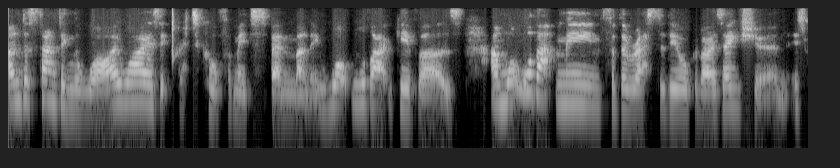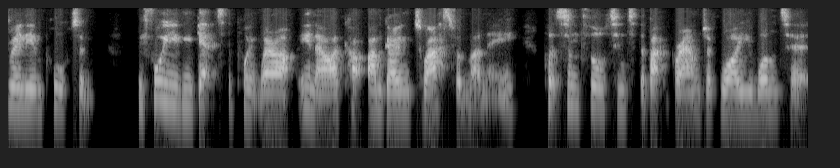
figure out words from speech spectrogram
understanding the why. Why is it critical for me to spend money? What will that give us? And what will that mean for the rest of the organization is really important before you even get to the point where I, you know I I'm going to ask for money, put some thought into the background of why you want it,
